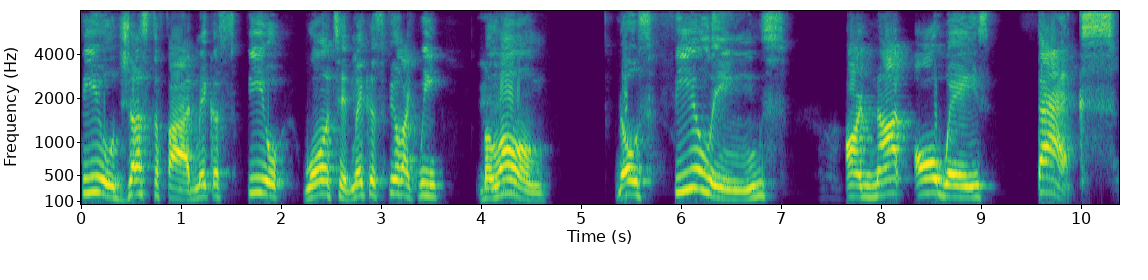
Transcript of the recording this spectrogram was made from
feel justified, make us feel wanted, make us feel like we belong. Those feelings are not always facts.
